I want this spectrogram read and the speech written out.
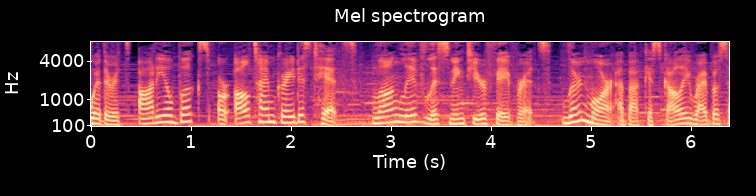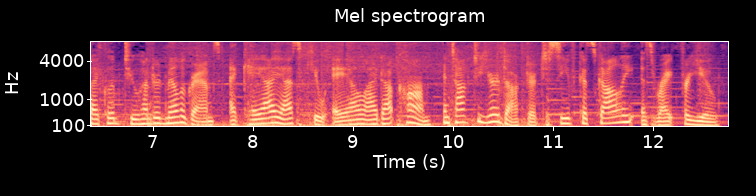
Whether it's audiobooks or all-time greatest hits, long live listening to your favorites. Learn more about Kisqali Ribociclib 200 milligrams at kisqali.com and talk to your doctor to see if Kisqali is right for you.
